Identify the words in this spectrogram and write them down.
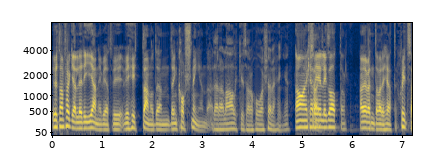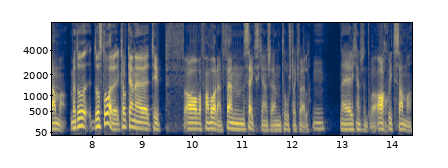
utanför gallerian, ni vet, vid, vid hyttan och den, den korsningen där. Där alla alkisar och hårsare hänger. Ja, exakt. Kareligatan. Ja, jag vet inte vad det heter. Skitsamma. Men då, då står det, klockan är typ, ja vad fan var den? Fem, sex kanske en torsdag kväll. Mm. Nej, det kanske inte var. Ja, skitsamma.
